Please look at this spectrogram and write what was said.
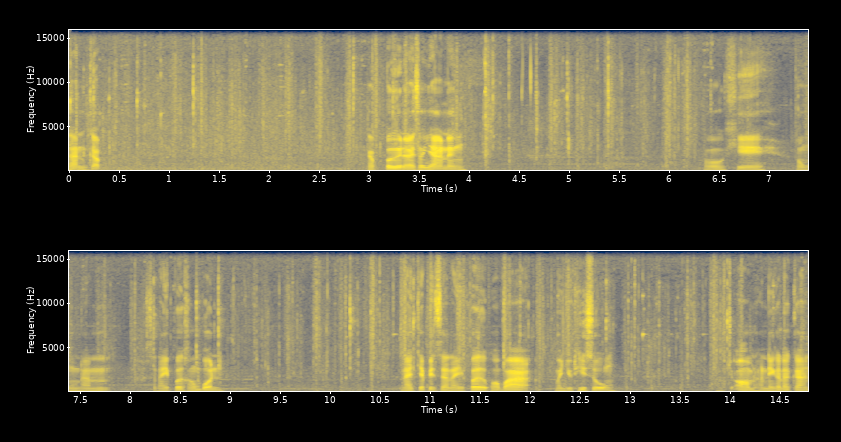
สั้นกับ กับปืนอะไรสักอย่างหนึ่งโอเค ตรงนั้นสไนเปอร์ข้างบน น่าจะเป็นสไนเปอร์เพราะว่ามันอยู่ที่สูงจะอ้อมทางนี้ก็แล้วกัน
